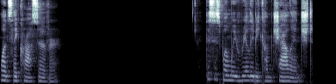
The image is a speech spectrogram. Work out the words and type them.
once they cross over. This is when we really become challenged.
